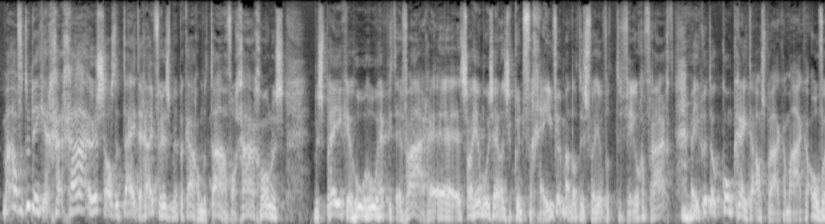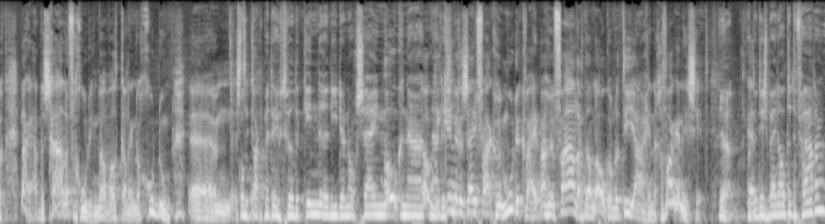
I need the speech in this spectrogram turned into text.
Maar af en toe denk je, ga, ga eens als de tijd er rijp voor is met elkaar om de tafel. Ga gewoon eens bespreken hoe, hoe heb je het ervaren. Eh, het zou heel mooi zijn als je kunt vergeven, maar dat is voor heel veel te veel gevraagd. Maar je kunt ook concrete afspraken maken over nou ja, de schadevergoeding. Wat, wat kan ik nog goed doen? Ehm, Contact met eventueel de kinderen die er nog zijn. ook, na, ook na die de kinderen zijn vaak hun moeder kwijt, maar hun vader dan ook, omdat die jaar in de gevangenis zit. Ja. Want het is bijna altijd de vader?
